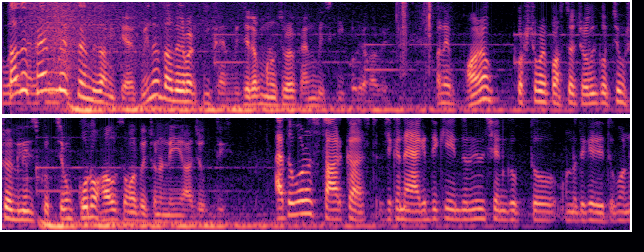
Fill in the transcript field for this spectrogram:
বলে তাদের ফ্যান বেস ট্যান বেস আমি কেয়ার করি না তাদের এবার কি ফ্যান বেস এরকম মানুষের ফ্যান বেস কি করে হবে। মানে ভয়ানক কষ্ট করে পাঁচটা ছবি করছে এবং সেটা রিলিজ করছে এবং কোনো হাউস আমার পেছনে নেই আজ অব্দি এত বড় স্টার কাস্ট যেখানে একদিকে ইন্দ্রনীল সেনগুপ্ত অন্যদিকে ঋতুপর্ণ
